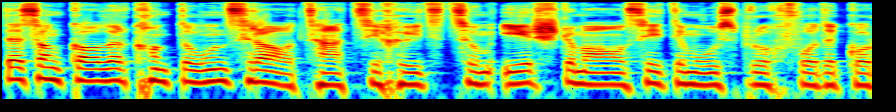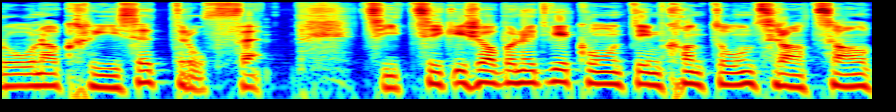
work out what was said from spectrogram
Der St. Galler Kantonsrat hat sich heute zum ersten Mal seit dem Ausbruch der Corona-Krise getroffen. Die Sitzung war aber nicht wie gewohnt im Kantonsratssaal,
